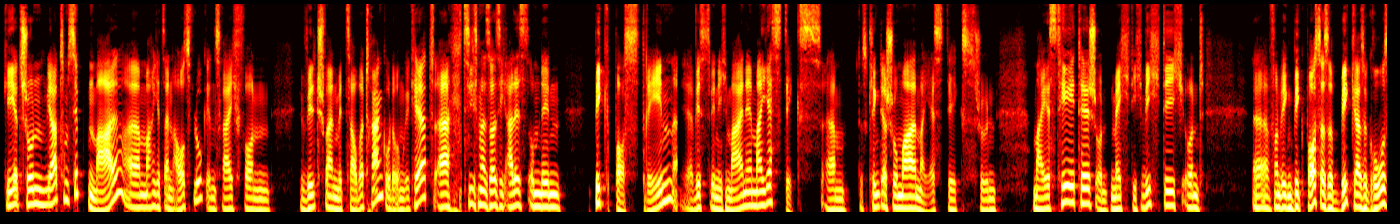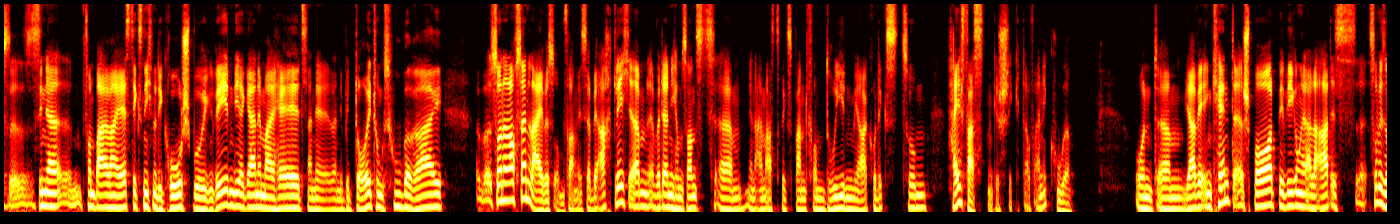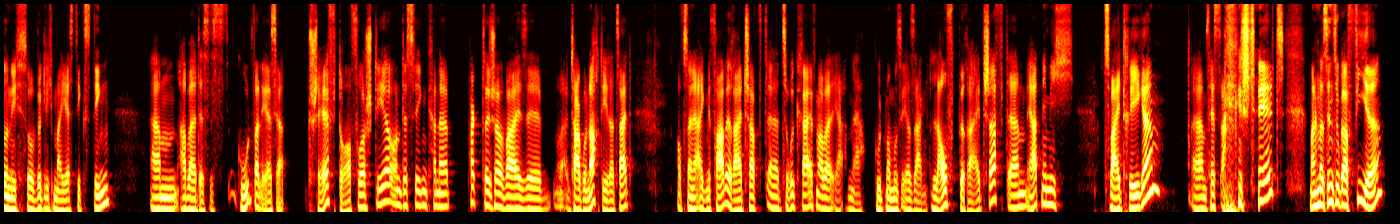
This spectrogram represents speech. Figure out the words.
gehe jetzt schon, ja, zum siebten Mal, äh, mache ich jetzt einen Ausflug ins Reich von Wildschwein mit Zaubertrank oder umgekehrt. Äh, diesmal soll sich alles um den Big Boss drehen. Ihr wisst, wen ich meine, Majestix. Ähm, das klingt ja schon mal Majestix, schön majestätisch und mächtig wichtig und äh, von wegen Big Boss, also Big, also groß, äh, sind ja von Majestix nicht nur die großspurigen Reden, die er gerne mal hält, seine, seine Bedeutungshuberei, sondern auch sein Leibesumfang ist ja beachtlich. Ähm, er wird ja nicht umsonst ähm, in einem Asterix-Band vom Druiden Miraculix zum Heilfasten geschickt, auf eine Kur. Und ähm, ja, wer ihn kennt, äh, Sport, Bewegungen aller Art ist äh, sowieso nicht so wirklich Majestics Ding. Ähm, aber das ist gut, weil er ist ja Chef, Dorfvorsteher und deswegen kann er praktischerweise äh, Tag und Nacht jederzeit auf seine eigene Fahrbereitschaft äh, zurückgreifen. Aber ja, na gut, man muss eher sagen, Laufbereitschaft. Ähm, er hat nämlich zwei Träger ähm, fest angestellt. Manchmal sind sogar vier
